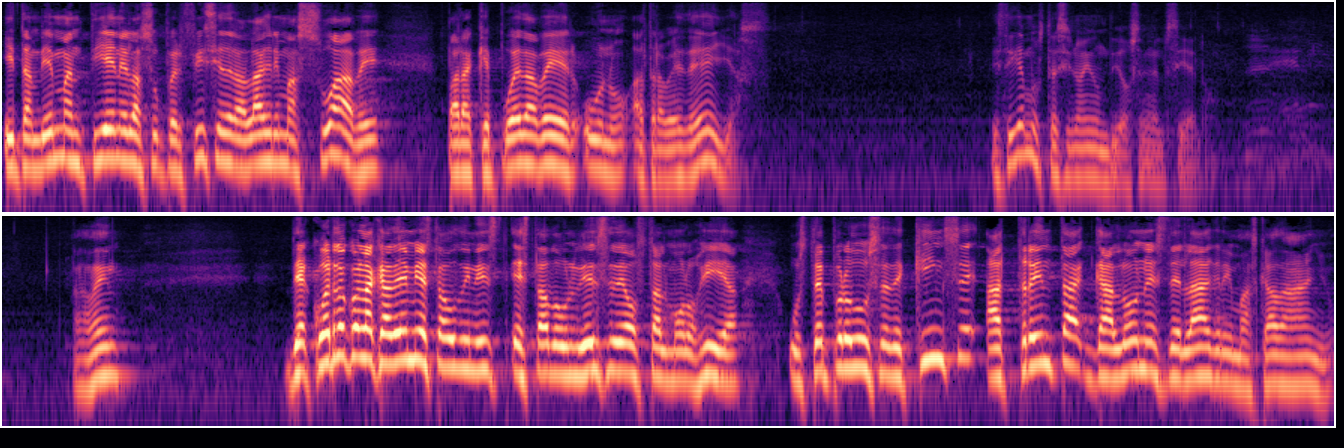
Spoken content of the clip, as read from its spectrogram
y también mantiene la superficie de la lágrima suave para que pueda ver uno a través de ellas. Y sígueme usted si no hay un Dios en el cielo. Amén. De acuerdo con la Academia Estadounidense de Oftalmología, usted produce de 15 a 30 galones de lágrimas cada año.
